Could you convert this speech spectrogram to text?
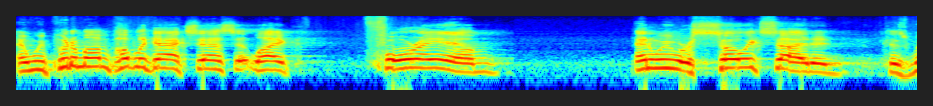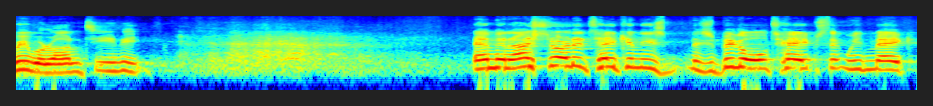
And we put them on public access at like 4 a.m. And we were so excited because we were on TV. and then I started taking these, these big old tapes that we'd make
